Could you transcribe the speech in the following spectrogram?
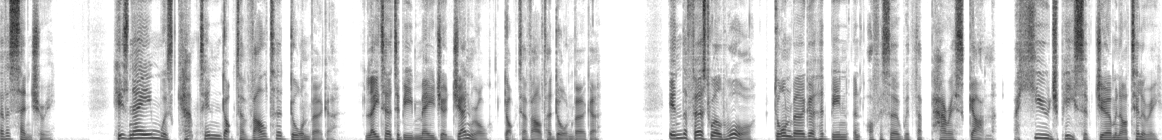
of a century. His name was Captain Dr. Walter Dornberger, later to be Major General Dr. Walter Dornberger. In the First World War, Dornberger had been an officer with the Paris gun, a huge piece of German artillery.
